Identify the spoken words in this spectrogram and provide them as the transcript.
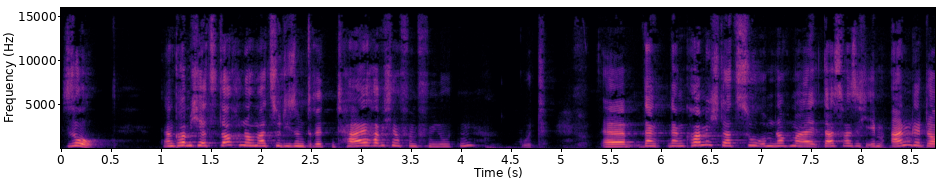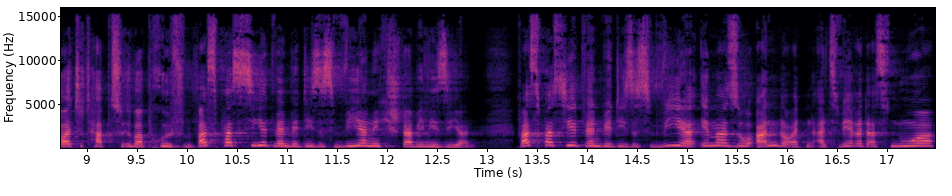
So, dann komme ich jetzt doch nochmal zu diesem dritten Teil. Habe ich noch fünf Minuten? Gut. Ähm, dann, dann komme ich dazu, um nochmal das, was ich eben angedeutet habe, zu überprüfen. Was passiert, wenn wir dieses Wir nicht stabilisieren? Was passiert, wenn wir dieses Wir immer so andeuten, als wäre das nur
